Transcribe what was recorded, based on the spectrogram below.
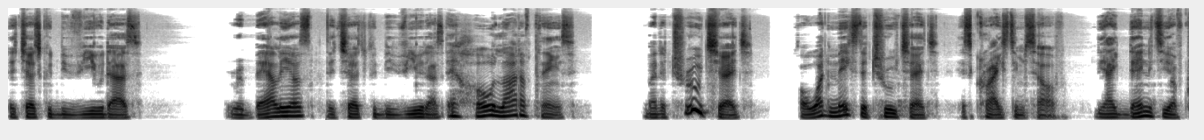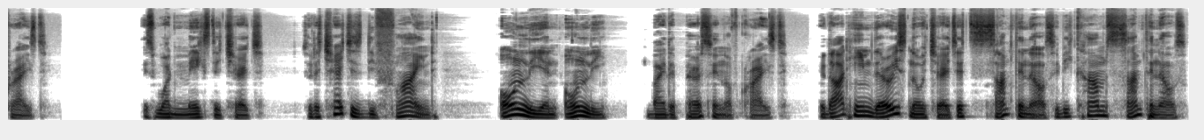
The church could be viewed as rebellious. The church could be viewed as a whole lot of things. But the true church, or what makes the true church, is Christ Himself. The identity of Christ is what makes the church. So the church is defined only and only by the person of Christ. Without Him, there is no church. It's something else. It becomes something else.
